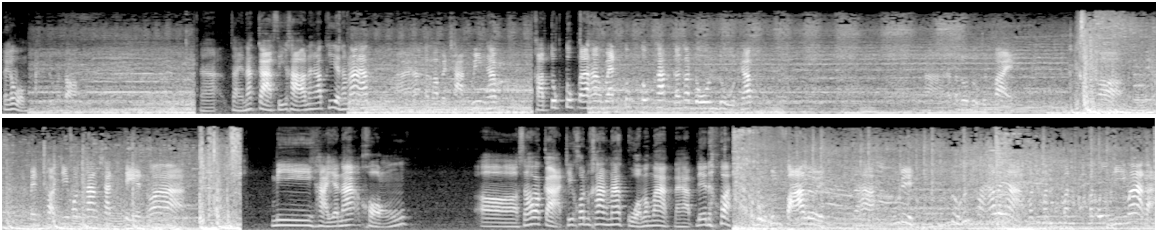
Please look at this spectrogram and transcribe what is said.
นะครับผมดูกันต่อนะฮะใส่หน้ากากสีขาวนะครับพี่อย่าทำหน้าครับอ่าฮะแล้วก็เป็นฉากวิ่งครับขับตุ๊กตุ๊กไปแล้วฮะแว้นตุ๊กตุ๊กครับ แล้วก็โดนดูดครับอ่าแล้วก็โดนดูดขึ้นไป ก็เป็นช็อตที่ค่อนข้างชัดเจนว่า มีหายนะของ สภาพอากาศที่ค่อนข้างน่ากลัวมากๆนะครับเรียกได้ว่าดูดขึ้นฟ้าเลยนะฮะดูดิดูดขึ้นฟ้าเลยอะมันมันมันมันโอพีมากอะ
